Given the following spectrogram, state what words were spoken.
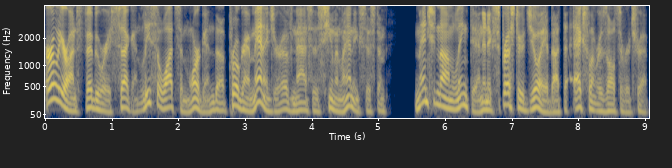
Earlier on February 2nd, Lisa Watson Morgan, the program manager of NASA's Human Landing System, mentioned on LinkedIn and expressed her joy about the excellent results of her trip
